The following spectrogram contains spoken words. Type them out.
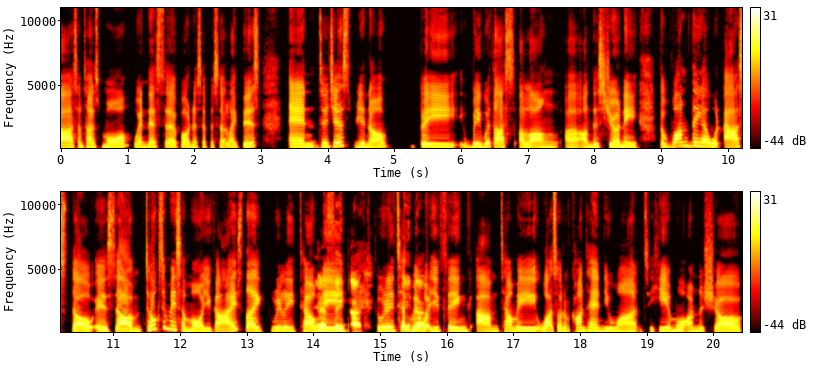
uh sometimes more when there's a bonus episode like this. And to just you know be be with us along uh, on this journey the one thing I would ask though is um talk to me some more, you guys. Like really tell yeah me feedback really tell me what you think. Um tell me what sort of content you want to hear more on the show.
